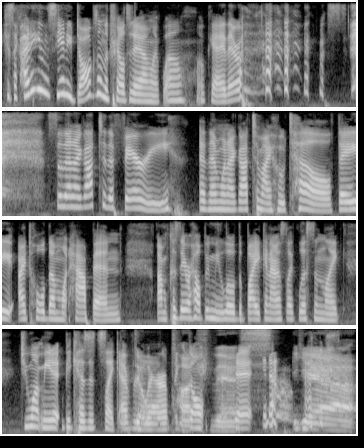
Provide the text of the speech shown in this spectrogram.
He's like I didn't even see any dogs on the trail today. I'm like well okay there so then I got to the ferry, and then when I got to my hotel, they I told them what happened, um, because they were helping me load the bike, and I was like, listen, like, do you want me to because it's like everywhere, Don't like touch don't this. it, you know? Yeah.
